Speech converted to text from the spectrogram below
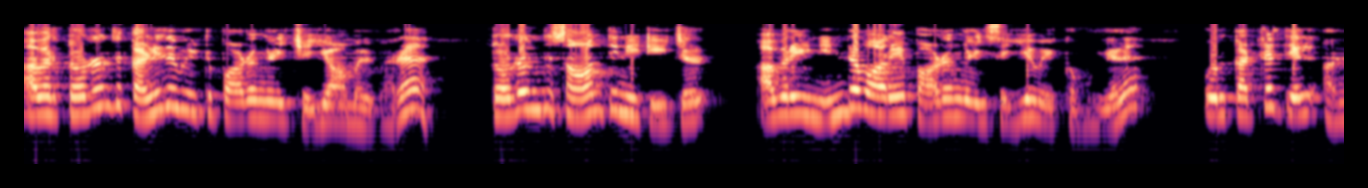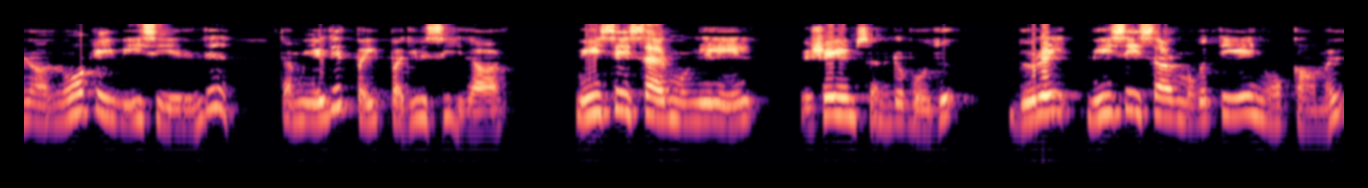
அவர் தொடர்ந்து கணித வீட்டு பாடங்களை செய்யாமல் வர தொடர்ந்து சாந்தினி டீச்சர் அவரை நின்றவாறே பாடங்களை செய்ய வைக்க முயல ஒரு கட்டத்தில் அன்னார் நோட்டை வீசி எறிந்து தம் எதிர்ப்பை பதிவு செய்தார். மீசை சார் முன்னிலையில் விஷயம் சென்றபோது துரை மீசை சார் முகத்தையே நோக்காமல்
